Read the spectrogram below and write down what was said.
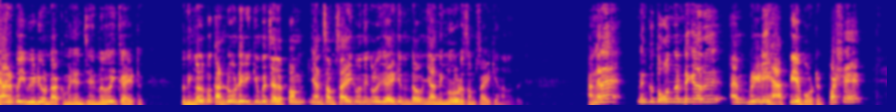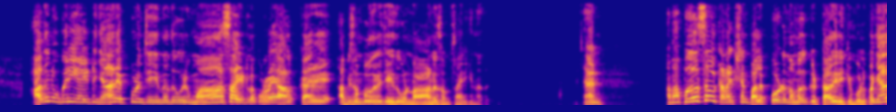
ഞാനിപ്പോൾ ഈ വീഡിയോ ഉണ്ടാക്കുമ്പോൾ ഞാൻ ജനറിക് ആയിട്ട് ഇപ്പോൾ നിങ്ങളിപ്പോൾ കണ്ടുകൊണ്ടിരിക്കുമ്പോൾ ചിലപ്പം ഞാൻ സംസാരിക്കുമ്പോൾ നിങ്ങൾ വിചാരിക്കുന്നുണ്ടാവും ഞാൻ നിങ്ങളോട് സംസാരിക്കുക എന്നുള്ളത്. അങ്ങനെ നിങ്ങൾക്ക് തോന്നുന്നുണ്ടെങ്കിൽ അത് I'm really happy about it. പക്ഷേ അതിനുപരിയായിട്ട് ഞാൻ എപ്പോഴും ചെയ്യുന്നത് ഒരു മാസമായിട്ടുള്ള കുറേ ആൾക്കാരെ അഭിസംബോധന ചെയ്തുകൊണ്ടാണ് സംസാരിക്കുന്നത്. ആൻഡ് അപ്പോൾ ആ പേഴ്സണൽ കണക്ഷൻ പലപ്പോഴും നമുക്ക് കിട്ടാതിരിക്കുമ്പോൾ ഇപ്പോൾ ഞാൻ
